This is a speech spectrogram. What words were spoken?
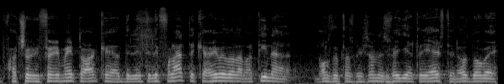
faccio riferimento anche a delle telefonate che arrivano la mattina nostra trasmissione Sveglia Trieste, no? dove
